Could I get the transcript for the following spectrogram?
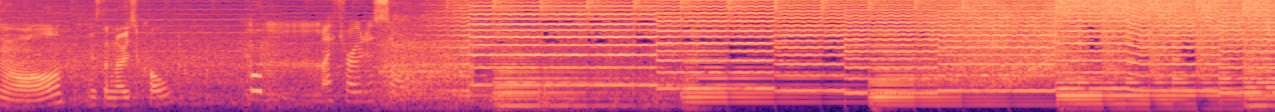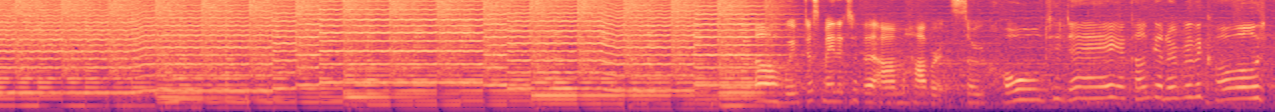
Aww. Is the nose cold? Mm, my throat is sore. We've just made it to the um, harbour. It's so cold today. I can't get over the cold.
